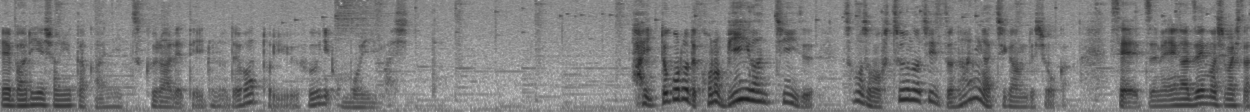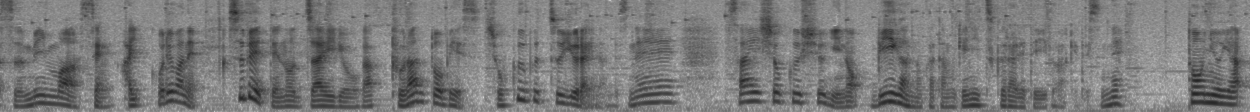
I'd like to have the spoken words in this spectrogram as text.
えバリエーション豊かに作られているのではというふうに思いました。はいところでこのビーガンチーズそもそも普通のチーズと何が違うんでしょうか？説明が前後しました。すみません。はいこれはね全ての材料がプラントベース植物由来なんですね。菜食主義のビーガンの方向けに作られているわけですね。豆乳や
